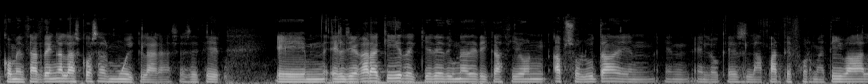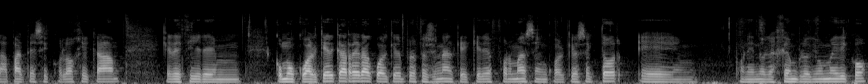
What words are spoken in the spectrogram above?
comenzar tengan las cosas muy claras. Es decir, eh, el llegar aquí requiere de una dedicación absoluta en, lo que es la parte formativa, la parte psicológica. Es decir, em, como cualquier carrera, cualquier profesional que quiere formarse en cualquier sector, eh, poniendo el ejemplo de un médico,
